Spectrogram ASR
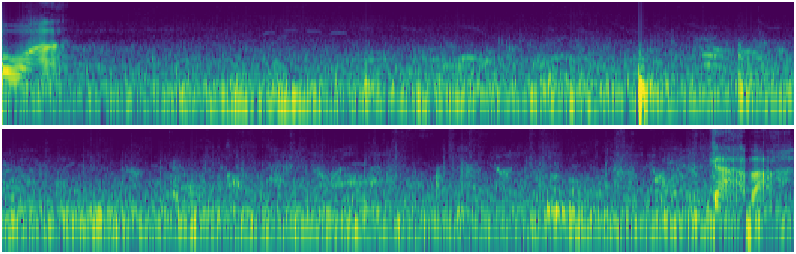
boa. Gaba.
